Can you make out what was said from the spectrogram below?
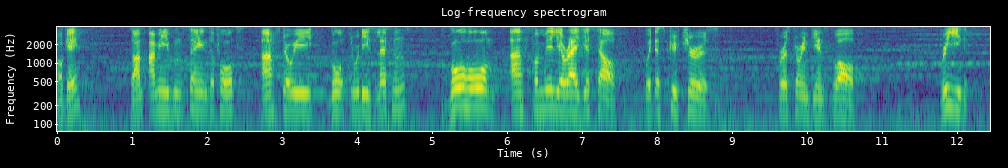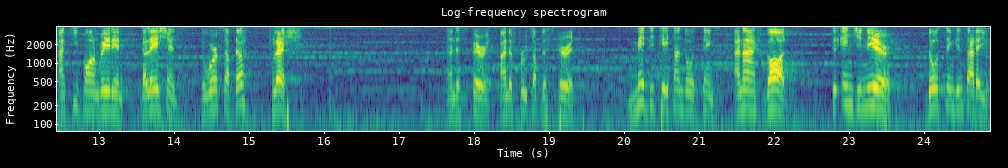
Okay? So I'm, I'm even saying to folks after we go through these lessons, go home and familiarize yourself with the scriptures. 1 Corinthians 12. Read and keep on reading Galatians, the works of the flesh and the spirit and the fruits of the spirit. Meditate on those things and ask God to engineer those things inside of you.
